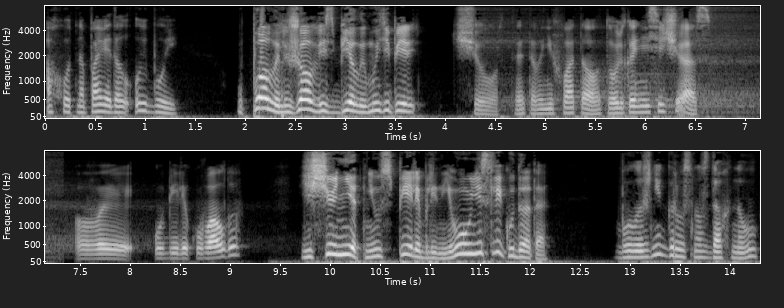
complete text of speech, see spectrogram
охотно поведал Уйбуй. Упал и лежал весь белый, мы теперь... Черт, этого не хватало, только не сейчас. Вы убили кувалду? Еще нет, не успели, блин, его унесли куда-то. Булыжник грустно вздохнул,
